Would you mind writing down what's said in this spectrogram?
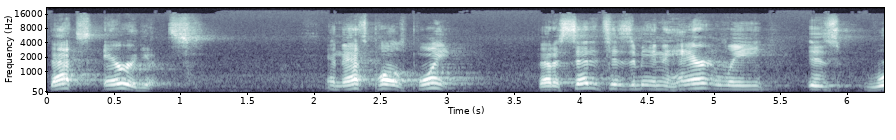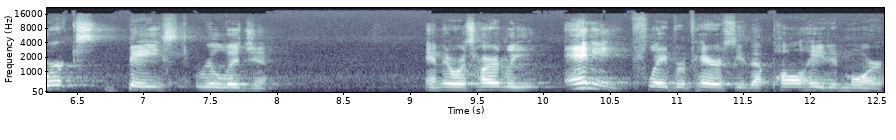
That's arrogance. And that's Paul's point that asceticism inherently is works based religion. And there was hardly any flavor of heresy that Paul hated more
